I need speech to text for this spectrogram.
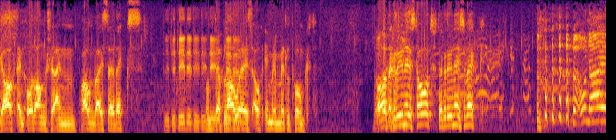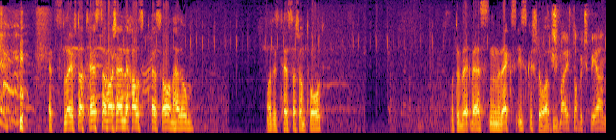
Da jagt ein Orange, ein braun-weißer Rex. Und der blaue ist auch immer im Mittelpunkt. Oh, der grüne ist tot, der grüne ist weg. oh nein! Jetzt läuft der Tester wahrscheinlich als Person herum. Oder ist Tester schon tot? Oder we- wessen Rex ist Ich gestorben? schmeiß noch mit Speeren.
